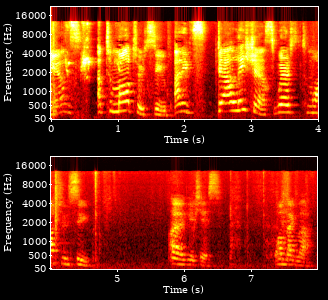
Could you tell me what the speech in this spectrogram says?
is a tomato soup. And it's delicious. Where's tomato soup? Oh, here it is. One bag left.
